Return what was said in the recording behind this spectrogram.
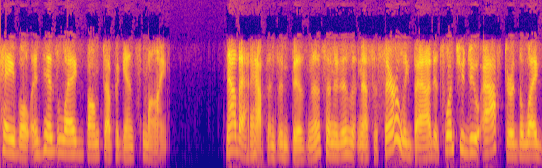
table, and his leg bumped up against mine. Now that happens in business, and it isn't necessarily bad. It's what you do after the leg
